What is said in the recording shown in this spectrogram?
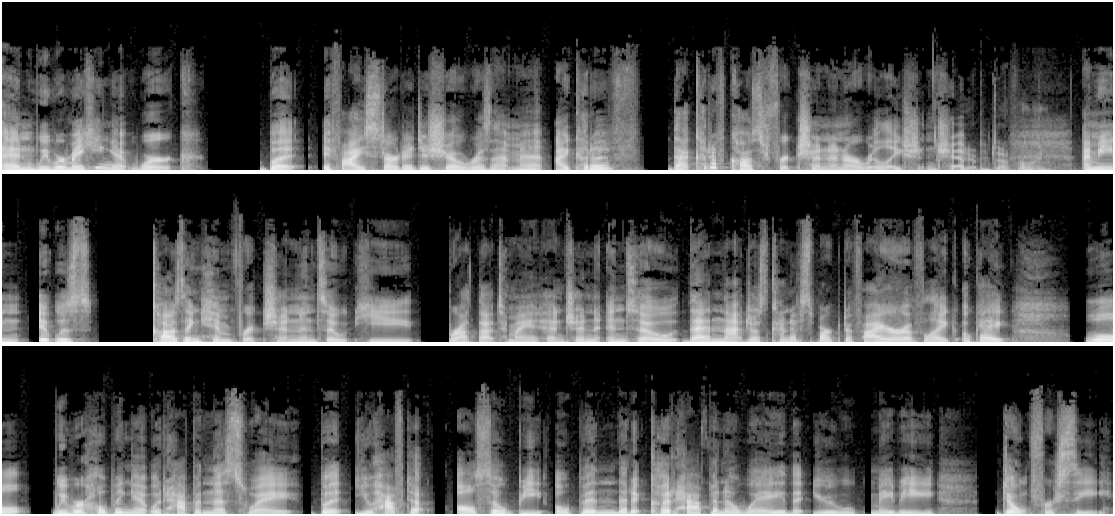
and we were making it work. But if I started to show resentment, I could have, that could have caused friction in our relationship. Yep, definitely. I mean, it was causing him friction. And so he brought that to my attention. And so then that just kind of sparked a fire of like, okay, well, we were hoping it would happen this way, but you have to also be open that it could happen a way that you maybe don't foresee.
